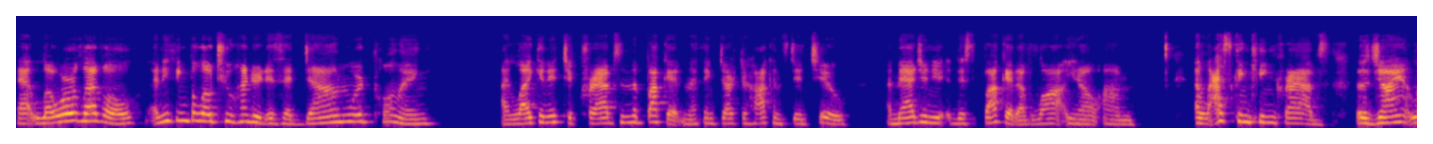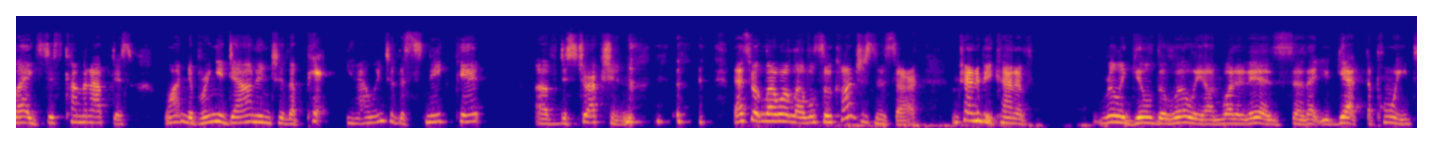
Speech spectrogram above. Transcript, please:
that lower level, anything below 200 is a downward pulling. I liken it to crabs in the bucket, and I think Dr. Hawkins did too. Imagine this bucket of law, you know, um, Alaskan king crabs, those giant legs just coming up, just wanting to bring you down into the pit, you know, into the snake pit of destruction. That's what lower levels of consciousness are. I'm trying to be kind of really gild the lily on what it is so that you get the point.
